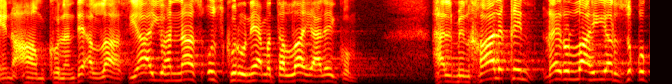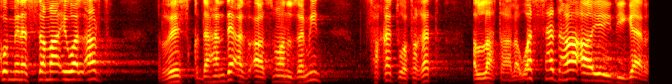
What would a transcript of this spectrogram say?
انعام کننده الله است یا ایها الناس اذكروا نعمت الله عليكم هل من خالق غیر الله يرزقكم من السماء والارض؟ رزق دهنده از آسمان و زمین. فقط و فقط الله تعالی. و صدها آیه دیگر.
